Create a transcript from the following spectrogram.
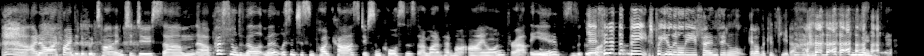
Uh, I know I find it a good time to do some uh, personal development, listen to some podcasts, do some courses that I might have had my eye on throughout the year. Mm. This is a good one. yeah, one. sit at the beach, put your little earphones in, and get on the computer. yeah.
